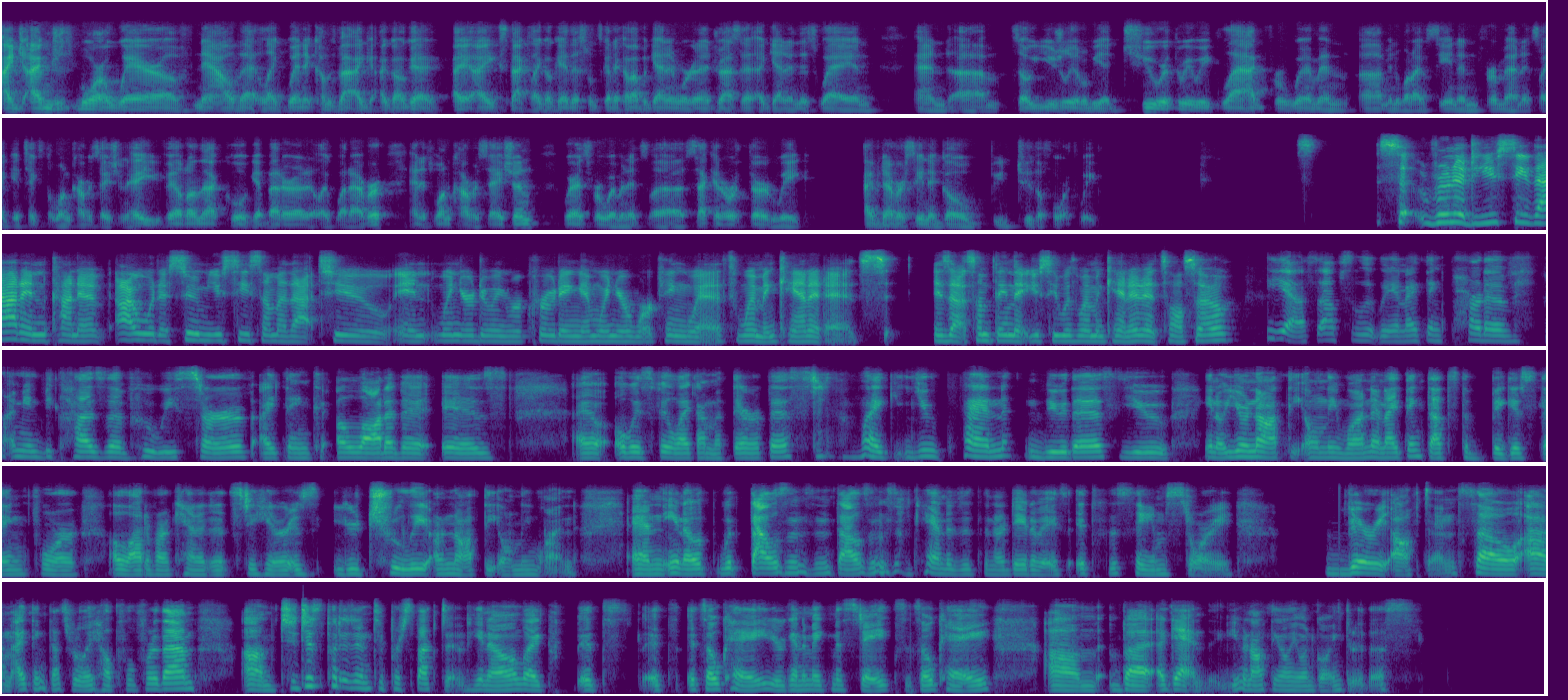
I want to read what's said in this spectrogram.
I, I'm just more aware of now that like when it comes back, I, I go, okay, I, I expect like, okay, this one's going to come up again and we're going to address it again in this way. And, and um, so usually it'll be a two or three week lag for women um, in what I've seen. And for men, it's like it takes the one conversation. Hey, you failed on that. Cool. Get better at it. Like whatever. And it's one conversation. Whereas for women, it's a second or third week. I've never seen it go to the fourth week. So, Runa, do you see that in kind of? I would assume you see some of that too in when you're doing recruiting and when you're working with women candidates. Is that something that you see with women candidates also? Yes, absolutely. And I think part of, I mean, because of who we serve, I think a lot of it is I always feel like I'm a therapist. like you can do this. You, you know, you're not the only one. And I think that's the biggest thing for a lot of our candidates to hear is you truly are not the only one. And, you know, with thousands and thousands of candidates in our database, it's the same story very often. So um, I think that's really helpful for them um, to just put it into perspective. You know, like it's it's it's okay. You're going to make mistakes. It's okay. Um, but again, you're not the only one going through this.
